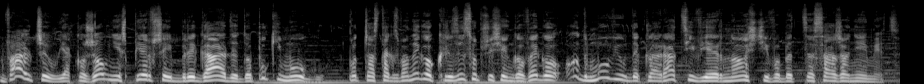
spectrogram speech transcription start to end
Walczył jako żołnierz pierwszej brygady, dopóki mógł podczas tzw. Tak kryzysu przysięgowego odmówił deklaracji wierności wobec cesarza Niemiec.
